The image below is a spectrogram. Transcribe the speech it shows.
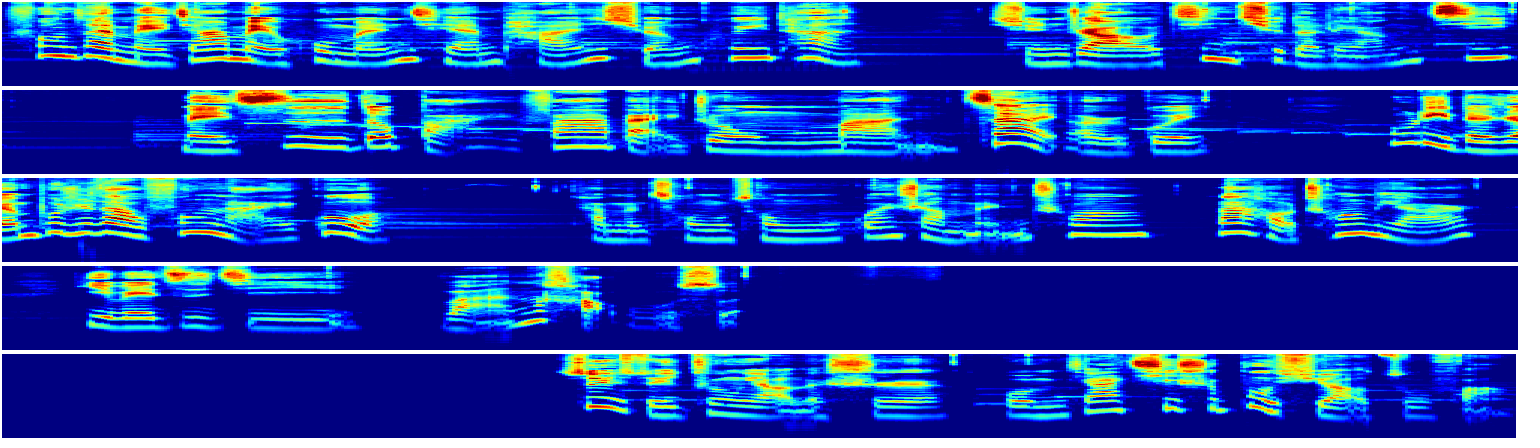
风在每家每户门前盘旋窥探，寻找进去的良机，每次都百发百中，满载而归。屋里的人不知道风来过，他们匆匆关上门窗，拉好窗帘以为自己。完好无损。最最重要的是，我们家其实不需要租房。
